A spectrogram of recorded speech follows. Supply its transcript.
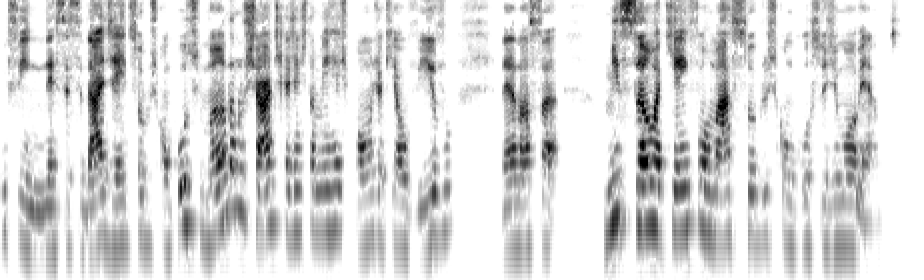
enfim, necessidade aí sobre os concursos, manda no chat que a gente também responde aqui ao vivo. Né? Nossa missão aqui é informar sobre os concursos de momento.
